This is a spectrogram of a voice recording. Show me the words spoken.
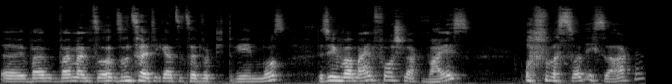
Äh, weil, weil man so, sonst halt die ganze Zeit wirklich drehen muss. Deswegen war mein Vorschlag weiß. Und was soll ich sagen?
